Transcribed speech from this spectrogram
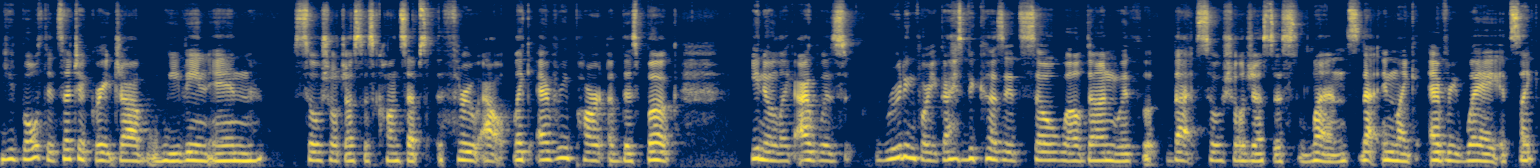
you both did such a great job weaving in social justice concepts throughout. Like every part of this book, you know, like I was rooting for you guys because it's so well done with that social justice lens that in like every way it's like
